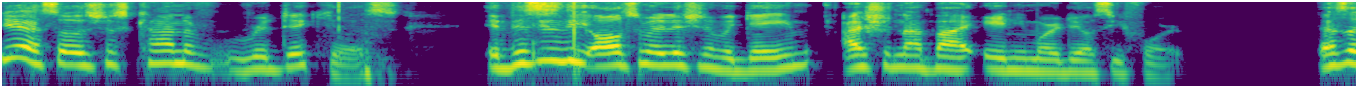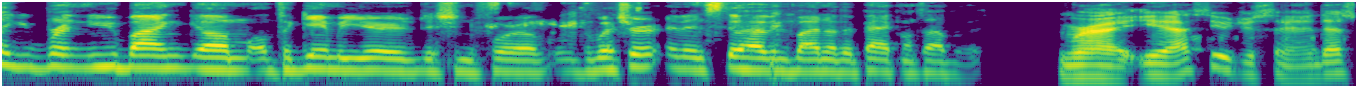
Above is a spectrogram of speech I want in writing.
Yeah, so it's just kind of ridiculous. If this is the ultimate edition of a game, I should not buy any more DLC for it. That's like you bring you buying um the game of year edition for uh, The Witcher and then still having to buy another pack on top of it. Right. Yeah, I see what you're saying. That's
